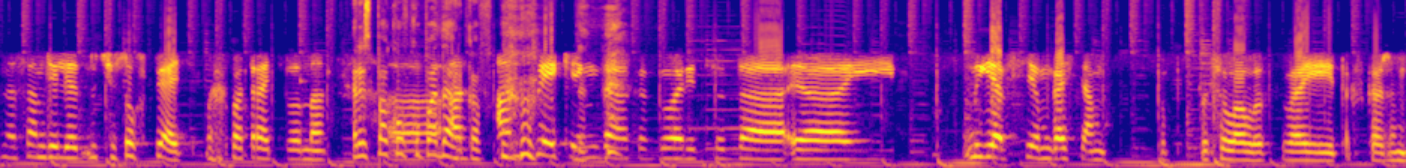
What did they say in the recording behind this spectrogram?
на самом деле, ну, часов пять потратила на... Распаковку а, подарков. un- Unpacking, да, как говорится, да. э, И, ну, я всем гостям посылала свои, так скажем,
